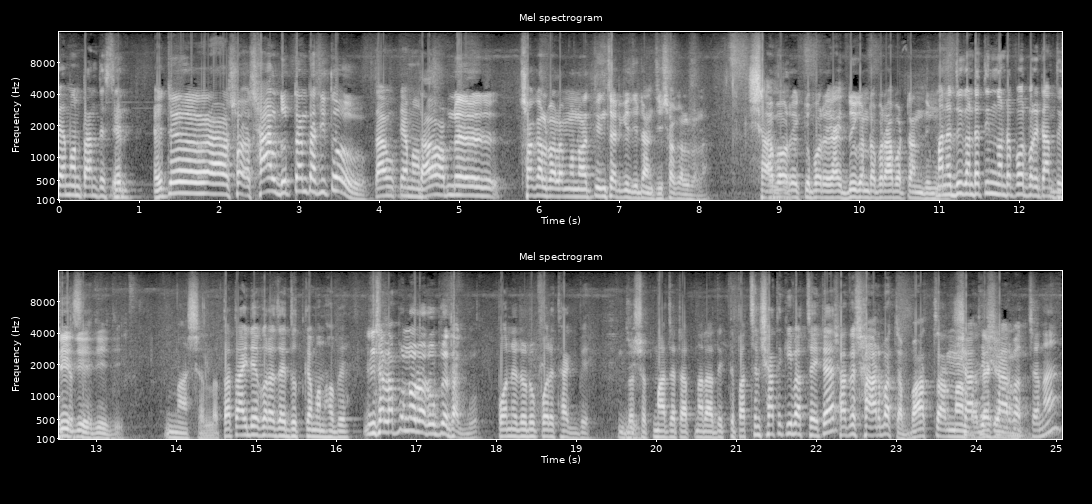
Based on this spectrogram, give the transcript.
কেমন টানতেছেন এটা শাল দুধ টানতাছি তো। তাও কেমন? তাও আপনার সকালবেলা মনে হয় তিন চার কেজি টানছি সকালবেলা। আবার একটু পরে দুই ঘণ্টা পরে আবার টান দিব মানে দুই ঘণ্টা তিন ঘণ্টা পর পরে টানতে জি জি জি জি। মাশাল্লাহ তাতে আইডিয়া করা যায় দুধ কেমন হবে? ইনশাল্লাহ পনেরোর উপরে থাকব। পনেরোর উপরে থাকবে। দর্শক মাজাটা আপনারা দেখতে পাচ্ছেন। সাথে কি বাচ্চা এটা? সাথে সার বাচ্চা বাচ্চার মান সাথে সার বাচ্চা না?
